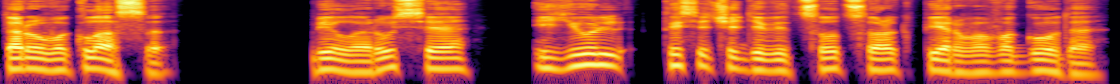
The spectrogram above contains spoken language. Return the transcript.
второго класса. Белоруссия, июль 1941 года.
